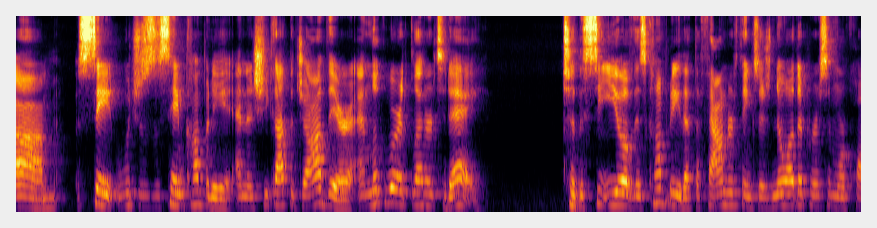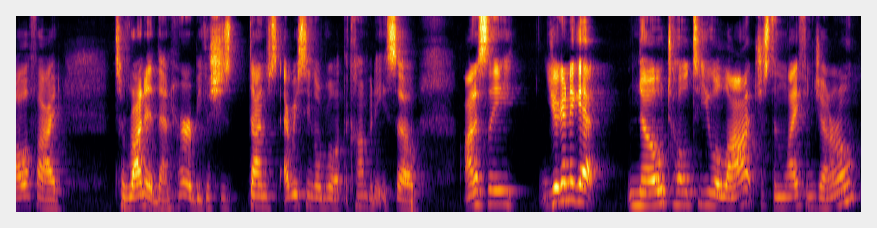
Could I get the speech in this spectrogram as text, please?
um, say, which is the same company, and then she got the job there. And look where it led her today to the CEO of this company that the founder thinks there's no other person more qualified to run it than her because she's done every single role at the company. So honestly, you're gonna get no told to you a lot just in life in general.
